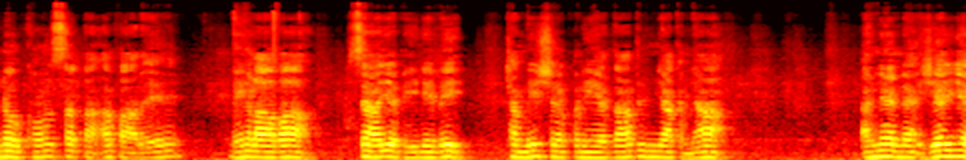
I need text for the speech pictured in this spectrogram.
နှုတ်ခွန်းဆက်တာအပ်ပါတယ်မင်္ဂလာပါစာရဲ့ဘေဒင်မေ ထမင်းရှင်ခုနှစ်ရက်သားသမီးများခင်ဗျာအနဲ့နဲ့ရဲရဲ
